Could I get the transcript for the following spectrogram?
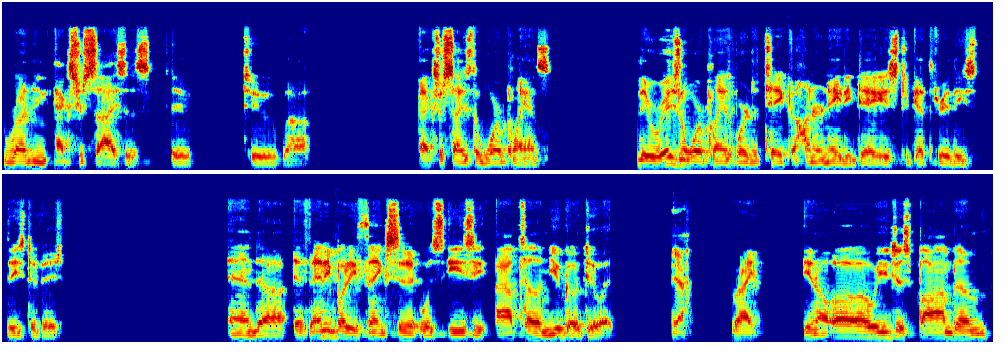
running exercises to to uh, exercise the war plans. The original war plans were to take 180 days to get through these these divisions. And uh, if anybody thinks that it was easy, I'll tell them you go do it. Yeah. Right. You know, oh, you just bombed them.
